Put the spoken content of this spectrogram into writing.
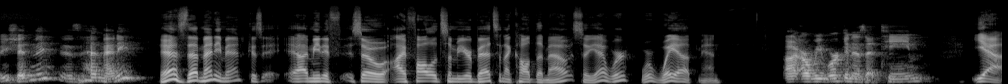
Are you shitting me? Is that many? Yeah, it's that many, man. Because I mean, if so, I followed some of your bets and I called them out. So yeah, we're we're way up, man. Are, are we working as a team? Yeah.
